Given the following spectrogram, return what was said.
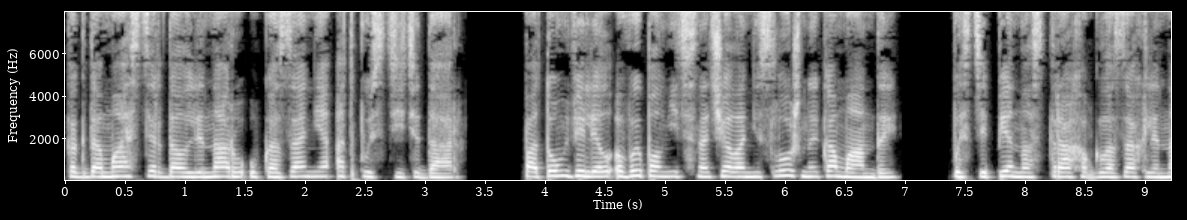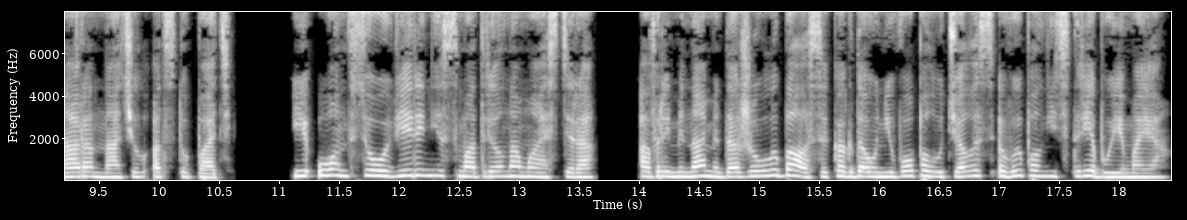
когда мастер дал Ленару указание отпустить дар. Потом велел выполнить сначала несложные команды. Постепенно страх в глазах Ленара начал отступать, и он все увереннее смотрел на мастера, а временами даже улыбался, когда у него получалось выполнить требуемое.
